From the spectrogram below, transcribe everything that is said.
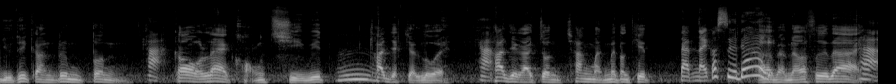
อยู่ที่การเริ่มต้นค่ะก้าวแรกของชีวิตอืมถ้าอยากจะรวยค่ะถ้าอยากจะจนช่างมันไม่ต้องคิด แบบไหนก็ซื้อได้เออแบบนั้นก็ซื้อได้ค่ะ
